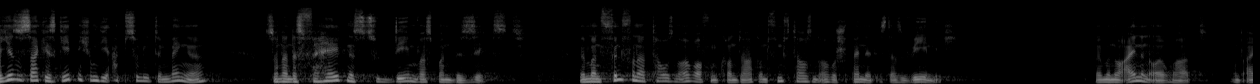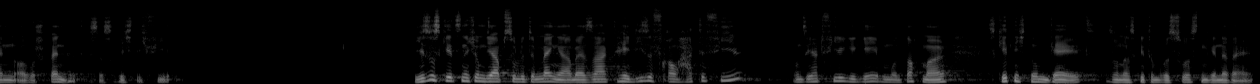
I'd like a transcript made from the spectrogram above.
Jesus sagt, es geht nicht um die absolute Menge, sondern das Verhältnis zu dem, was man besitzt. Wenn man 500.000 Euro auf dem Konto hat und 5.000 Euro spendet, ist das wenig. Wenn man nur einen Euro hat und einen Euro spendet, ist das richtig viel. Jesus geht es nicht um die absolute Menge, aber er sagt, hey, diese Frau hatte viel und sie hat viel gegeben. Und nochmal, es geht nicht nur um Geld, sondern es geht um Ressourcen generell.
